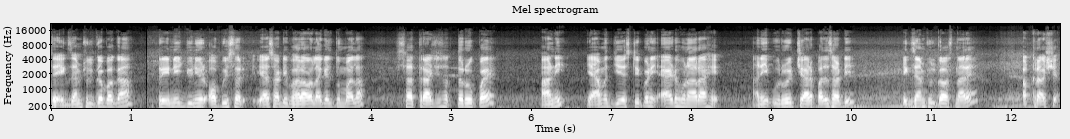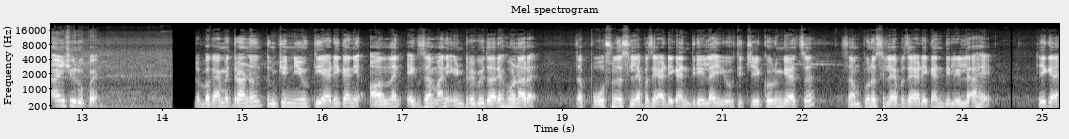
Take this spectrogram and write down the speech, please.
तर एक्झाम शुल्क बघा. ट्रेनी ज्युनियर ऑफिसर यासाठी भरावं लागेल तुम्हाला सतराशे सत्तर रुपये. आणि यामध्ये जी एस टी पण ॲड होणार आहे. आणि उर्वरित चार पदासाठी एक्झाम शुल्क असणार आहे अकराशे ऐंशी रुपये. तर बघा मित्रांनो तुमची नियुक्ती या ठिकाणी ऑनलाईन एक्झाम आणि इंटरव्ह्यूद्वारे होणार आहे. तर पोस्टनुसार सिलेबस या ठिकाणी दिलेला आहे. व्यवस्थित चेक करून घ्यायचं. संपूर्ण सिलेबस या ठिकाणी दिलेलं आहे. ठीक आहे?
